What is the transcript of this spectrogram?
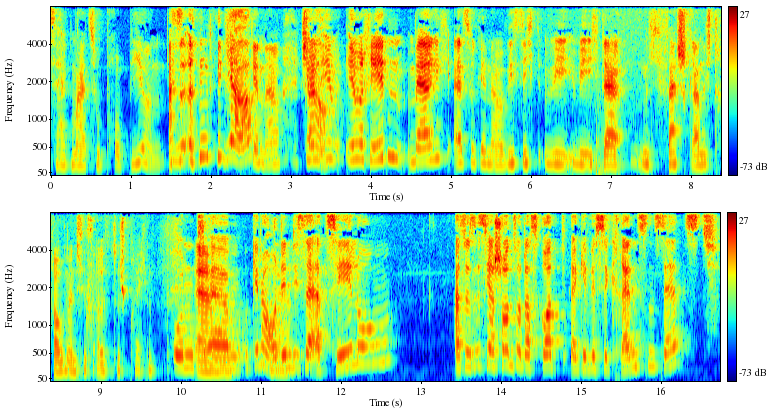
sag mal, zu probieren. Also irgendwie, ja, genau. Schon genau. Im, im Reden merke ich, also genau, wie sich, wie, wie ich da mich fast gar nicht traue, manches auszusprechen. Und ähm, ähm, genau, ja. und in dieser Erzählung, also es ist ja schon so, dass Gott äh, gewisse Grenzen setzt.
